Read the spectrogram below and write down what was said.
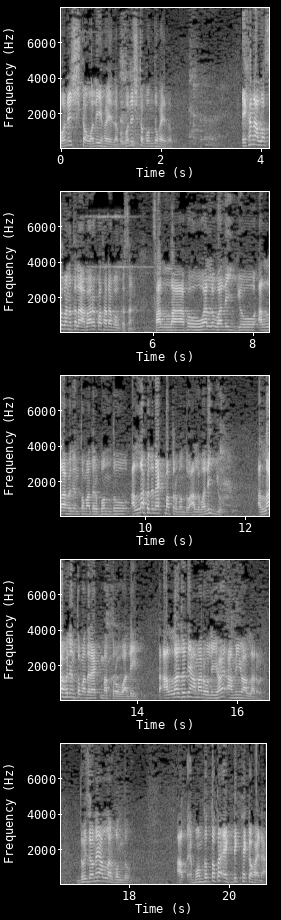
ঘনিষ্ঠ অলি হয়ে যাব, ঘনিষ্ঠ বন্ধু হয়ে যাব। এখানে আল্লাহ সুবান আবারও কথাটা বলতেছেন আল্লাহ হলেন তোমাদের বন্ধু, আল্লাহ হলেন একমাত্র বন্ধু, আল ওয়ালিউ আল্লাহ হলেন তোমাদের একমাত্র ওয়ালি। তা আল্লাহ যদি আমার অলি হয়, আমিও আল্লাহর অলি। দুইজনে আল্লাহর বন্ধু। বন্ধুত্ব তো একদিক থেকে হয় না।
